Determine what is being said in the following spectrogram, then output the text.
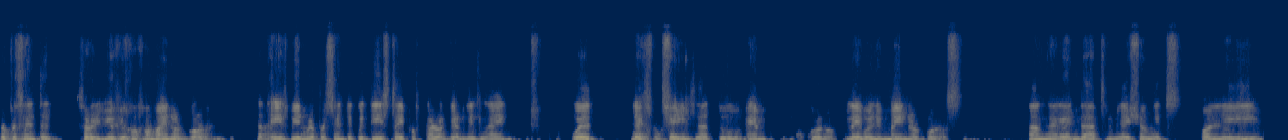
represented, sorry, if you have a minor code that is being represented with this type of character, this line, well, let's change that to M for labeling minor chords. And again, that relation it's only,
